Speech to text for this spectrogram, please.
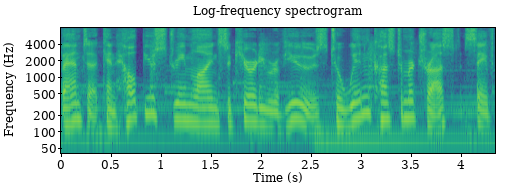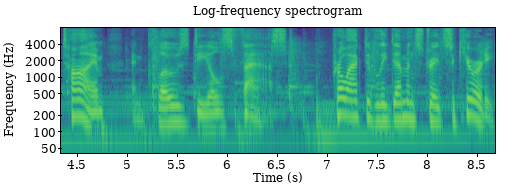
Vanta can help you streamline security reviews to win customer trust, save time, and close deals fast. Proactively demonstrate security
